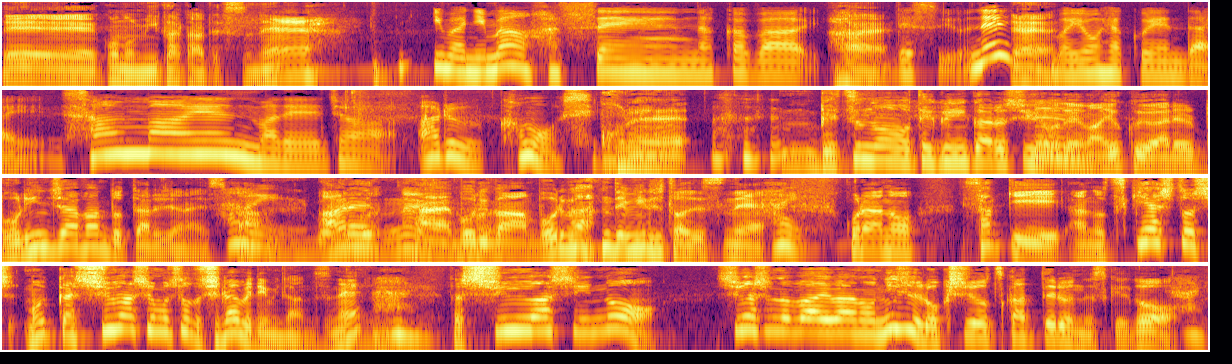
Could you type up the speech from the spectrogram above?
えー、この見方ですね。今、2万8000円半ばですよね、はいまあ、400円台、3万円までじゃあ、あるかもしれない。これ、別のテクニカル指標で、まあ、よく言われるボリンジャーバンドってあるじゃないですか、はい、あれ、ね、はい、ボリバン、ボリバンで見るとですね、はい、これあの、さっき、あの月足ともう一回、週足もちょっと調べてみたんですね。はい、週足の週足の場合はあの26週を使ってるんですけど、はい、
